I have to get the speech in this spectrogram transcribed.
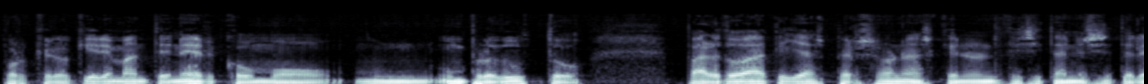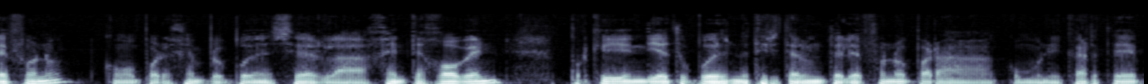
porque lo quiere mantener como un, producto para todas aquellas personas que no necesitan ese teléfono, como por ejemplo pueden ser la gente joven, porque hoy en día tú puedes necesitar un teléfono para comunicarte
